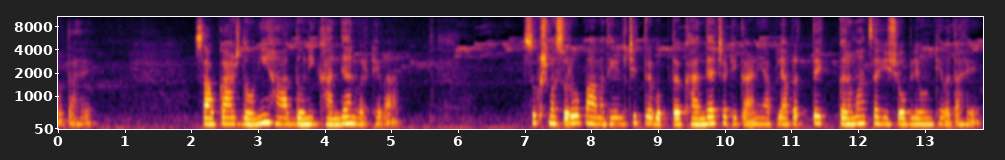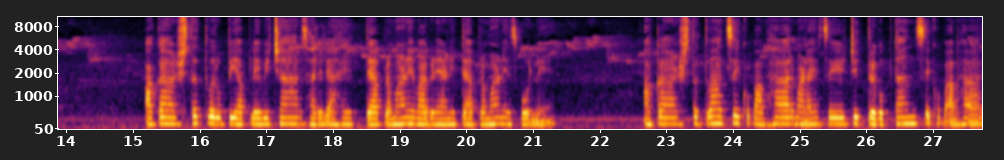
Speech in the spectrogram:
होत आहे. सावकाश दोन्ही हात दोन्ही खांद्यांवर ठेवा. सूक्ष्म स्वरूपामधील चित्रगुप्त खांद्याच्या ठिकाणी आपल्या प्रत्येक कर्माचा हिशोब लिहून ठेवत आहे. आकाश तत्वरूपी आपले विचार झालेले आहेत त्याप्रमाणे वागणे आणि त्याप्रमाणेच बोलणे. आकाश तत्वाचे खूप आभार मानायचे चित्रगुप्तांचे खूप आभार.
